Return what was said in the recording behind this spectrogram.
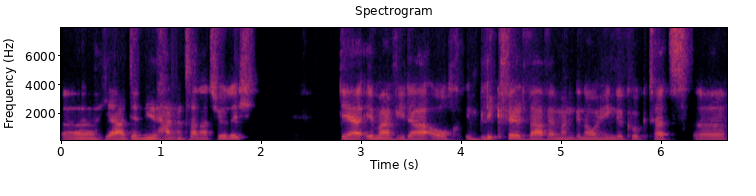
äh, ja, Daniel Hunter natürlich, der immer wieder auch im Blickfeld war, wenn man genau hingeguckt hat. Äh,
